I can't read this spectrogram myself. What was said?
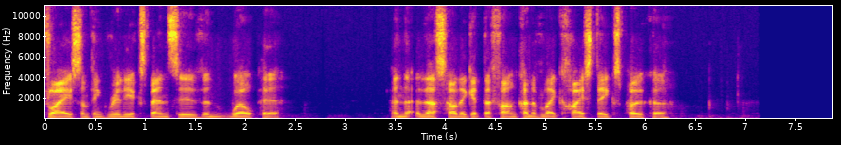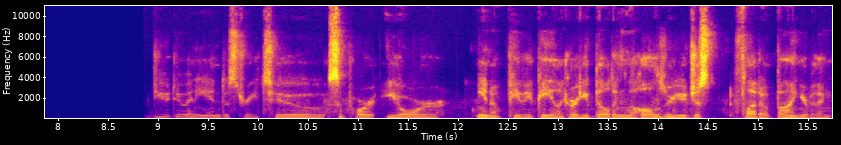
fly something really expensive and well pit. And th- that's how they get the fun, kind of like high stakes poker. Do you do any industry to support your, you know, PvP? Like, are you building the hulls, or are you just flat out buying everything?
